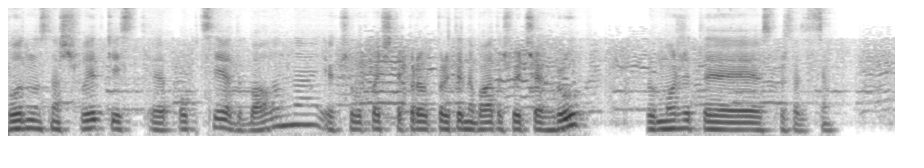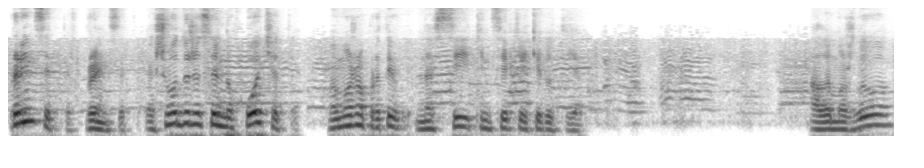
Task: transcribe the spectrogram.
бонусна швидкість е, опція додана. Якщо ви хочете пройти набагато швидше гру, ви можете скористатися. В принципі, в принципі, якщо ви дуже сильно хочете, ми можемо пройти на всі кінцівки, які тут є. Але можливо,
